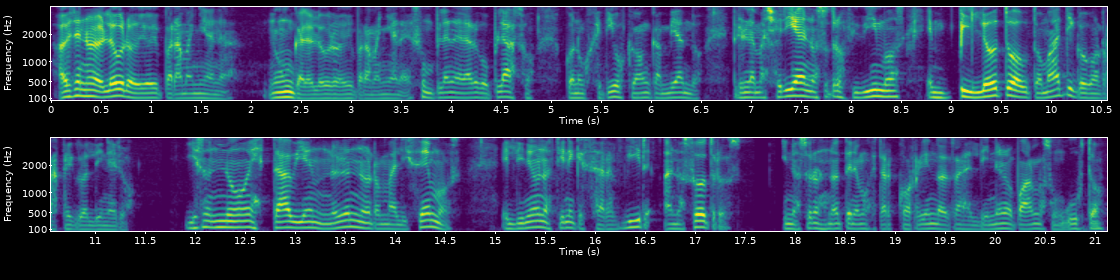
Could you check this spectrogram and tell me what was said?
A veces no lo logro de hoy para mañana, nunca lo logro de hoy para mañana. Es un plan a largo plazo, con objetivos que van cambiando. Pero la mayoría de nosotros vivimos en piloto automático con respecto al dinero. Y eso no está bien, no lo normalicemos. El dinero nos tiene que servir a nosotros y nosotros no tenemos que estar corriendo detrás del dinero para darnos un gusto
